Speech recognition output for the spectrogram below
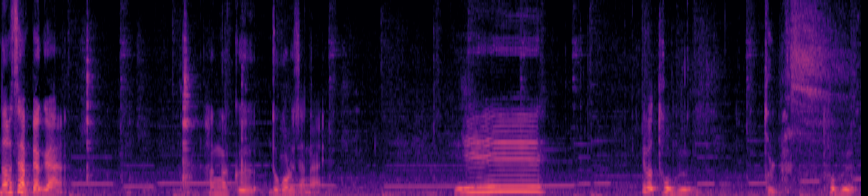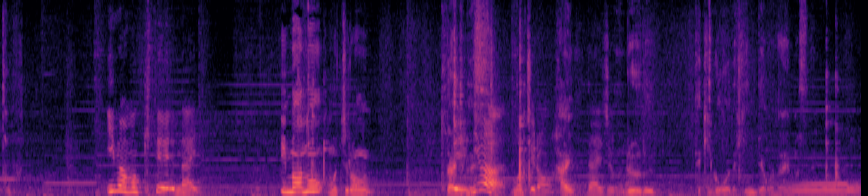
7800円。半額どころじゃないへえでは飛ぶ。飛びます。飛ぶ。飛ぶ。今も来てない。今のもちろん大丈夫です。にはもちろんはい。大丈夫な、ルール適合で品でございます。おー。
